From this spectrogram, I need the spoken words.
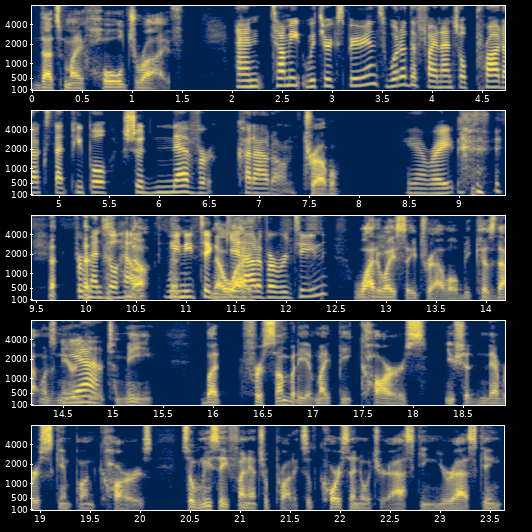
That's my whole drive. And tell me, with your experience, what are the financial products that people should never cut out on? Travel. Yeah, right. For mental health, we need to No, get why? out of our routine. Why do I say travel? Because that one's near Yeah. and dear to me. But for somebody, it might be cars. You should never skimp on cars. So when we say financial products, of course, I know what you're asking. You're asking,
